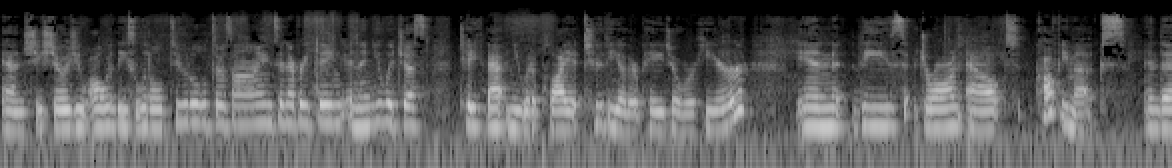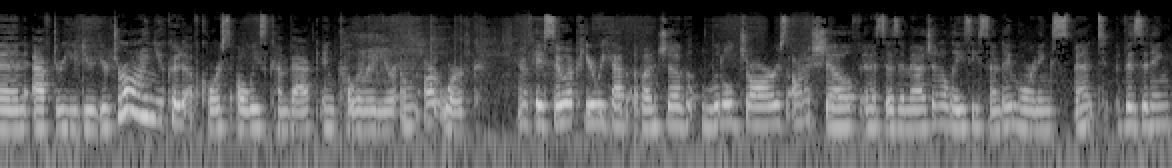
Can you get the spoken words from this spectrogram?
and she shows you all of these little doodle designs and everything and then you would just take that and you would apply it to the other page over here in these drawn out coffee mugs. And then after you do your drawing, you could, of course, always come back and color in your own artwork. Okay, so up here we have a bunch of little jars on a shelf, and it says, Imagine a lazy Sunday morning spent visiting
